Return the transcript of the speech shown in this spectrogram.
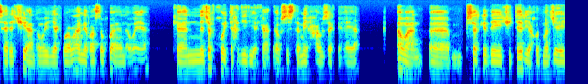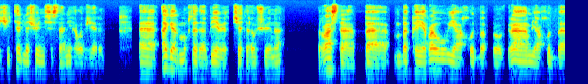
سەرەکیان ئەوەی یەک وەڵامی ڕاستەوخۆیان ئەوەیە کە نەجەف خۆی تهدیدی ئەکات ئەو سیستەمەی حەوزە کە هەیە ئەوان سەرکردەیەکی تر یاخود مەرجەیەکی تر لە شوێنی سستانی هەڵبژێرن ئەگەر مختدا بێوێت بچێتە ئەو شوێنە ڕاستە بە بە پەیڕەو یاخود بە پرۆگرام یاخود بە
